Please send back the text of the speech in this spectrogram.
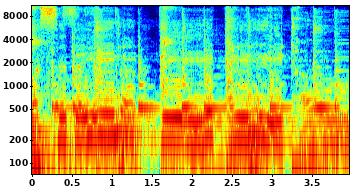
बस्दैन एकै ठाउँ।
